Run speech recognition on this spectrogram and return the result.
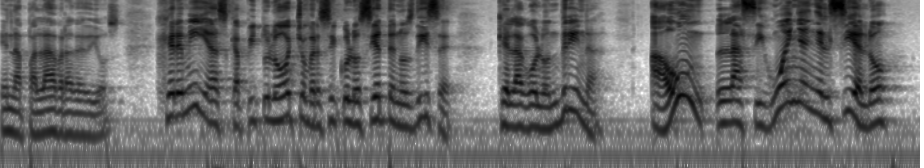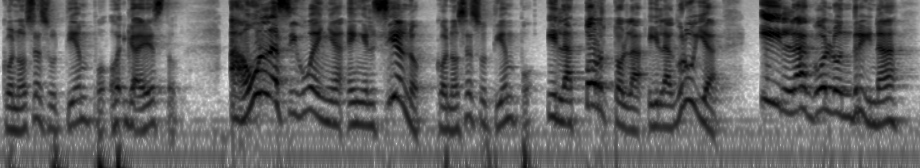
en la palabra de Dios. Jeremías capítulo 8 versículo 7 nos dice que la golondrina, aún la cigüeña en el cielo, conoce su tiempo. Oiga esto. Aún la cigüeña en el cielo conoce su tiempo. Y la tórtola y la grulla y la golondrina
